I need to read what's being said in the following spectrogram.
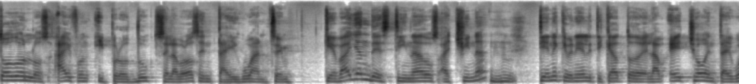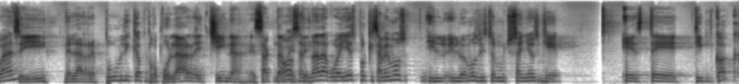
todos los iPhone y productos elaborados en Taiwán que vayan destinados a China tiene que venir el etiquetado todo el hecho en Taiwán sí. de la República Popular, de China. Exactamente. No, o sea, nada, güeyes, porque sabemos y, lo hemos visto en muchos años que este Tim Cook,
